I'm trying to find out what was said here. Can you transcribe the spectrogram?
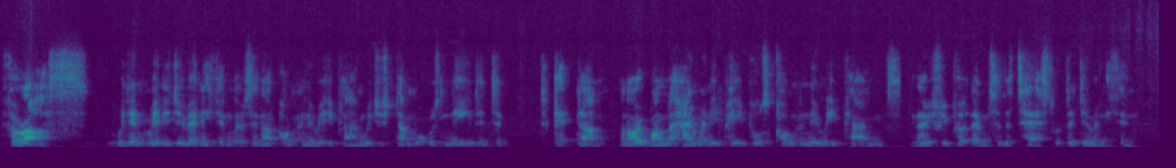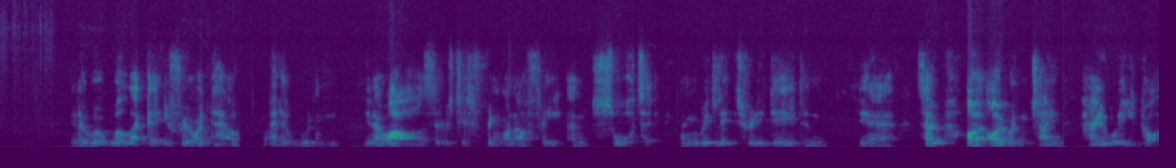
for us, we didn't really do anything that was in our continuity plan. We just done what was needed to, to get done. And I wonder how many people's continuity plans, you know, if you put them to the test, would they do anything? You know, will, will that get you through? I doubt. I bet it wouldn't. You know, ours, it was just think on our feet and sort it. And we literally did. And yeah. So I, I wouldn't change. How we got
